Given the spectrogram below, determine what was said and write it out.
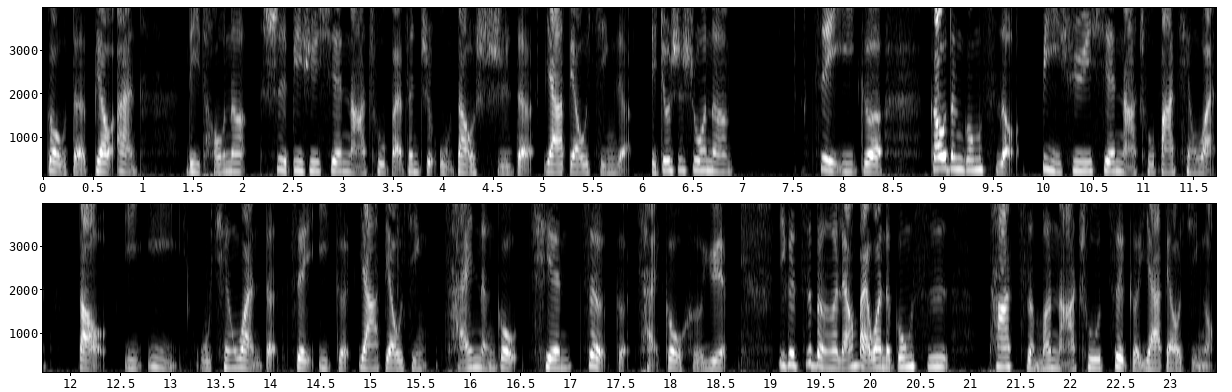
购的标案里头呢，是必须先拿出百分之五到十的押标金的。也就是说呢，这一个高登公司哦，必须先拿出八千万到一亿五千万的这一个押标金，才能够签这个采购合约。一个资本额两百万的公司。他怎么拿出这个押标金哦？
